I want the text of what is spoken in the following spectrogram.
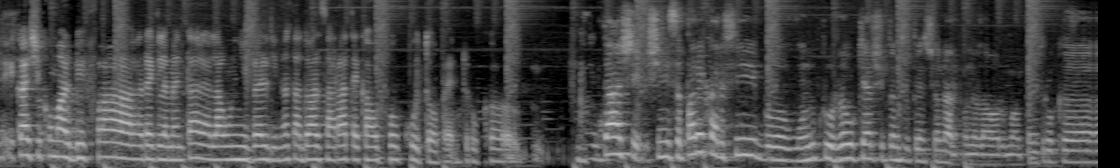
E ca și cum ar bifa reglementarea la un nivel din ăsta doar să arate că au făcut-o, pentru că Da, și, și mi se pare că ar fi bă, un lucru rău chiar și pentru pensionari până la urmă, pentru că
